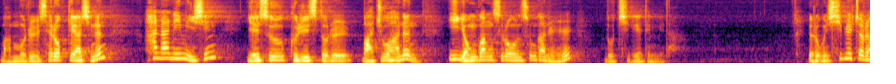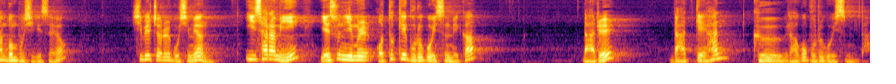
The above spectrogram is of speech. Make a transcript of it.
만물을 새롭게 하시는 하나님이신 예수 그리스도를 마주하는 이 영광스러운 순간을 놓치게 됩니다. 여러분 11절을 한번 보시겠어요? 11절을 보시면 이 사람이 예수님을 어떻게 부르고 있습니까? 나를 낫게 한 그라고 부르고 있습니다.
